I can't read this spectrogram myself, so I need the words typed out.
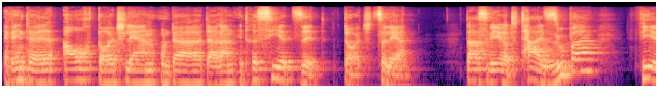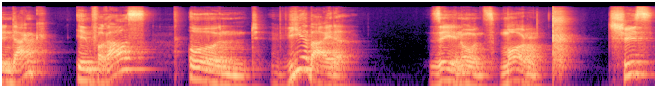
eventuell auch Deutsch lernen und da daran interessiert sind, Deutsch zu lernen. Das wäre total super. Vielen Dank im Voraus und wir beide sehen uns morgen. Tschüss.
